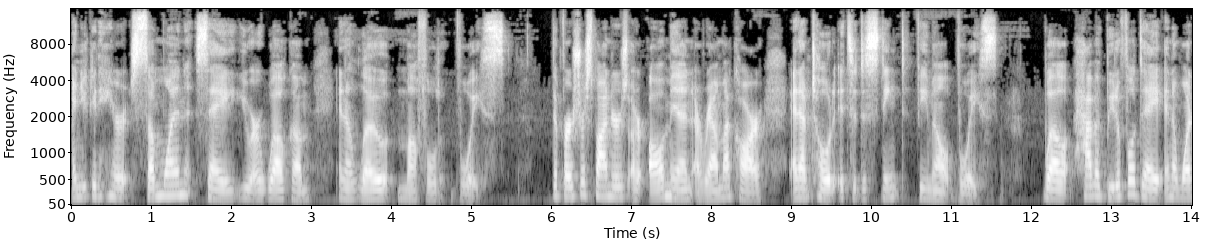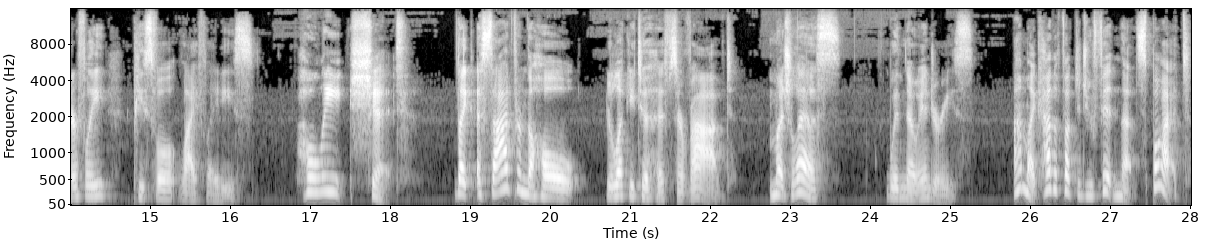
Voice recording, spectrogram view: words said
and you can hear someone say you are welcome in a low, muffled voice. The first responders are all men around my car, and I'm told it's a distinct female voice. Well, have a beautiful day and a wonderfully peaceful life, ladies. Holy shit. Like, aside from the whole, you're lucky to have survived, much less with no injuries. I'm like, how the fuck did you fit in that spot?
